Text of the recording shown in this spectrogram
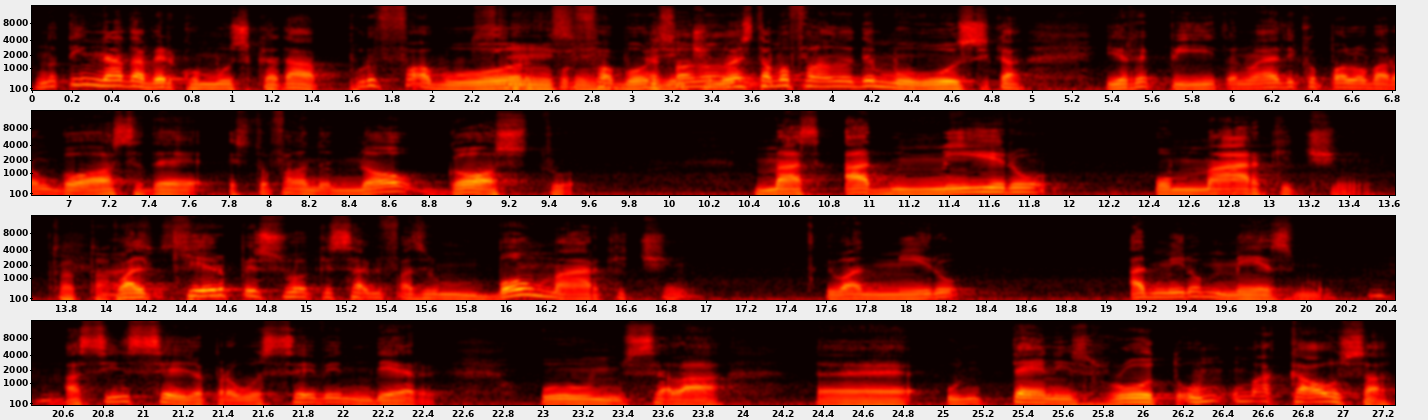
não tem nada a ver com música, tá? Por favor, sim, por sim. favor, é gente. Não... Nós estamos falando de música. E repito, não é de que o Paulo Barão gosta de. Estou falando, não gosto. Mas admiro o marketing. Total. Qualquer pessoa que sabe fazer um bom marketing, eu admiro, admiro mesmo. Uhum. Assim seja para você vender um, sei lá, é, um tênis roto, um, uma calça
